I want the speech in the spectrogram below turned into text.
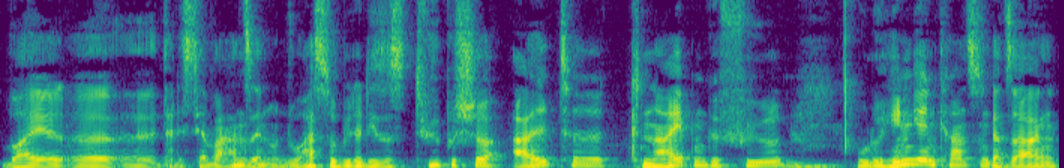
weil äh, äh, das ist ja Wahnsinn. Und du hast so wieder dieses typische alte Kneipengefühl, wo du hingehen kannst und kannst sagen,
